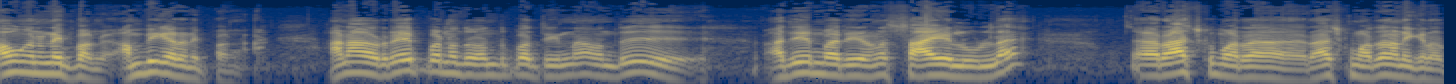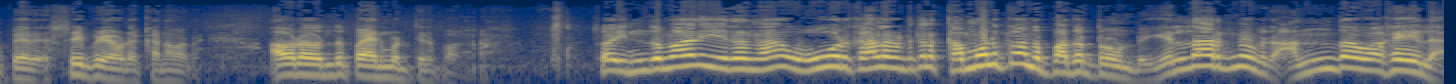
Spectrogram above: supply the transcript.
அவங்க நினைப்பாங்க அம்பிகா நினைப்பாங்க. ஆனால் அவர் ரேப் பண்ணது வந்து பார்த்திங்கன்னா வந்து அதே மாதிரியான சாயல் உள்ள ராஜ்குமார் ராஜ்குமார் தான் நினைக்கிறார் பேர் ஸ்ரீபிரியாவோட கணவர். அவரை வந்து பயன்படுத்தியிருப்பாங்க. ஸோ இந்த மாதிரி என்னன்னா ஒவ்வொரு காலகட்டத்தில் கமலுக்கும் அந்த பதற்றம் உண்டு. எல்லாருக்குமே அந்த வகையில்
